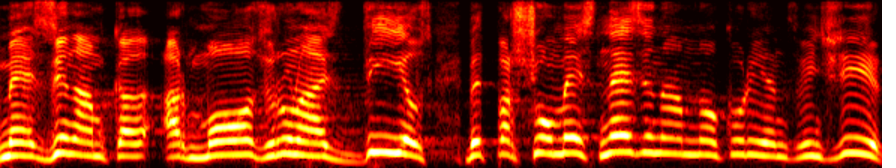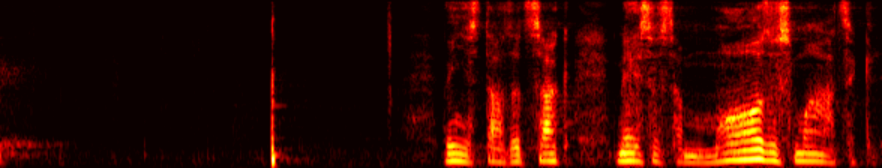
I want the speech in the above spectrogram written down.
Mēs zinām, ka ar mūzu runājas Dievs, bet par šo mēs nezinām, no kurienes viņš ir. Viņas tātad saka, mēs esam mūzus mācekļi.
